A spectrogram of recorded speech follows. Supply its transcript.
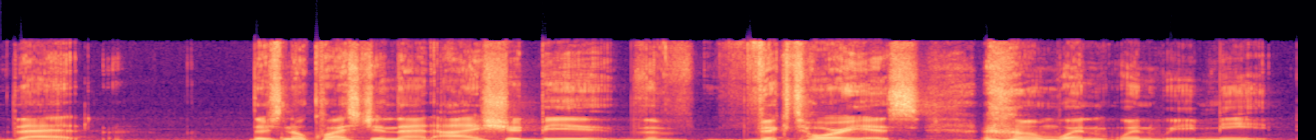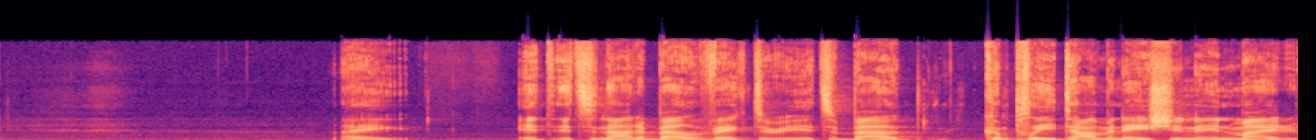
that there's no question that I should be the victorious um, when when we meet. Like it, it's not about victory. It's about complete domination in my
